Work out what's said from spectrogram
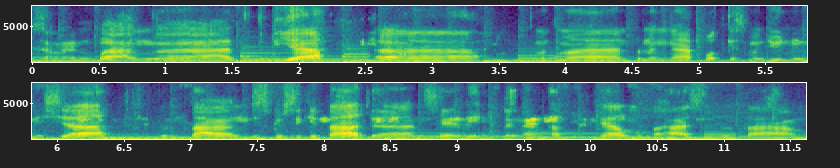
Keren banget. Itu dia uh, teman-teman pendengar podcast Maju Indonesia tentang diskusi kita dan sharing dengan Kak membahas tentang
